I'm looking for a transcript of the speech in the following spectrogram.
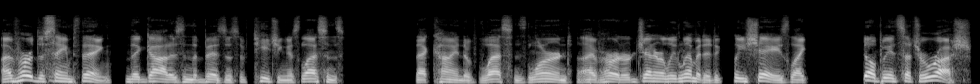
I've heard the same thing that God is in the business of teaching us lessons. That kind of lessons learned, I've heard, are generally limited to cliches like, don't be in such a rush,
